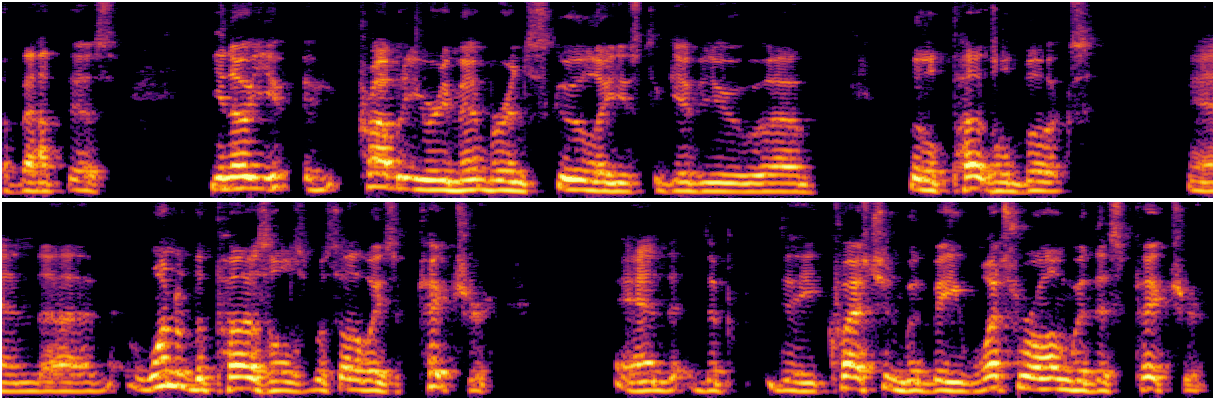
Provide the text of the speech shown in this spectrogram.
about this you know, you probably remember in school I used to give you uh, little puzzle books, and uh, one of the puzzles was always a picture, and the the question would be, "What's wrong with this picture?"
